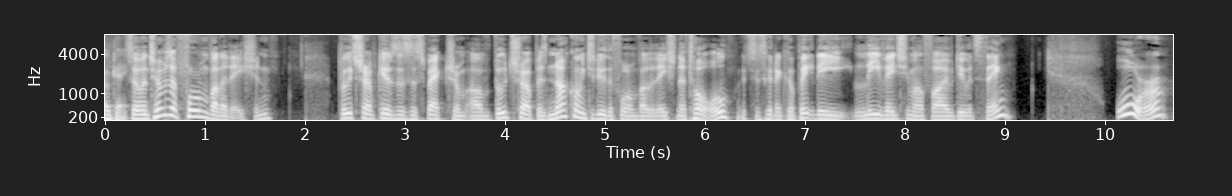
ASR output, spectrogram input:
Okay. So in terms of form validation, Bootstrap gives us a spectrum of Bootstrap is not going to do the form validation at all. It's just going to completely leave HTML5 do its thing. Or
